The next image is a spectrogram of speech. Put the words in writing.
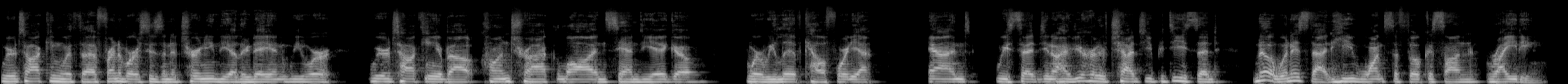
we were talking with a friend of ours who's an attorney the other day, and we were we were talking about contract law in San Diego, where we live, California, and we said, you know, have you heard of ChatGPT? He said, no. When is that? He wants to focus on writing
